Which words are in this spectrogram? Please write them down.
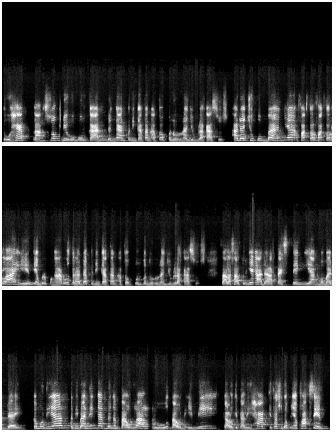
to head langsung dihubungkan dengan peningkatan atau penurunan jumlah kasus. Ada cukup banyak faktor-faktor lain yang berpengaruh terhadap peningkatan ataupun penurunan jumlah kasus. Salah satunya adalah testing yang memadai. Kemudian dibandingkan dengan tahun lalu, tahun ini kalau kita lihat kita sudah punya vaksin.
